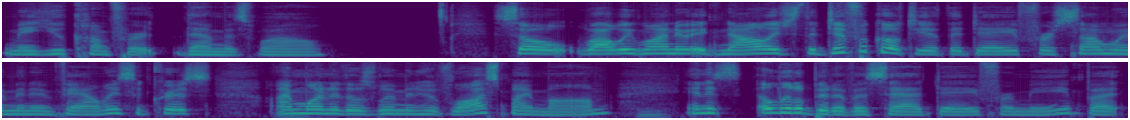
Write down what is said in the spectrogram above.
May you comfort them as well. So while we want to acknowledge the difficulty of the day for some women and families, and Chris, I'm one of those women who've lost my mom, mm. and it's a little bit of a sad day for me, but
